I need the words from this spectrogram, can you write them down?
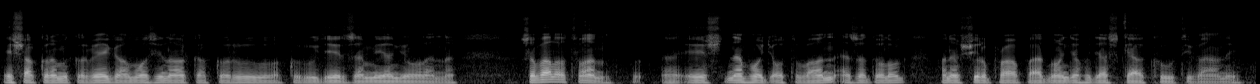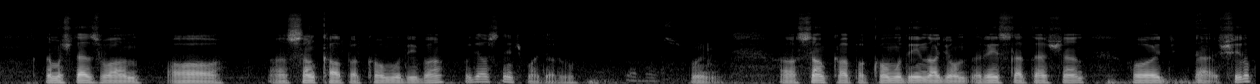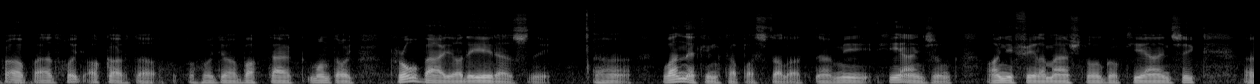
és akkor, amikor vége a mozinak, akkor, ú, akkor úgy érzem, milyen jó lenne. Szóval ott van, és nem, hogy ott van ez a dolog, hanem Sila Prabhupád mondja, hogy ezt kell kultiválni. Na most ez van a, a Sankalpa Komudiba, ugye az nincs magyarul. Nincs. A Sankalpa Komudi nagyon részletesen, hogy uh, Sila Prabhupád hogy akarta, hogy a bakták mondta, hogy próbáljad érezni. Uh, van nekünk tapasztalat, mi hiányzunk, annyiféle más dolgok hiányzik,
